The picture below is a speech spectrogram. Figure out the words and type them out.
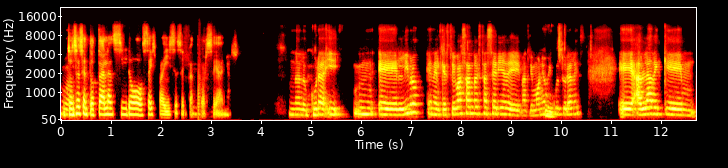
Entonces, en total han sido seis países en 14 años. Una locura. Y mm, el libro en el que estoy basando esta serie de matrimonios mm. biculturales eh, habla de que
